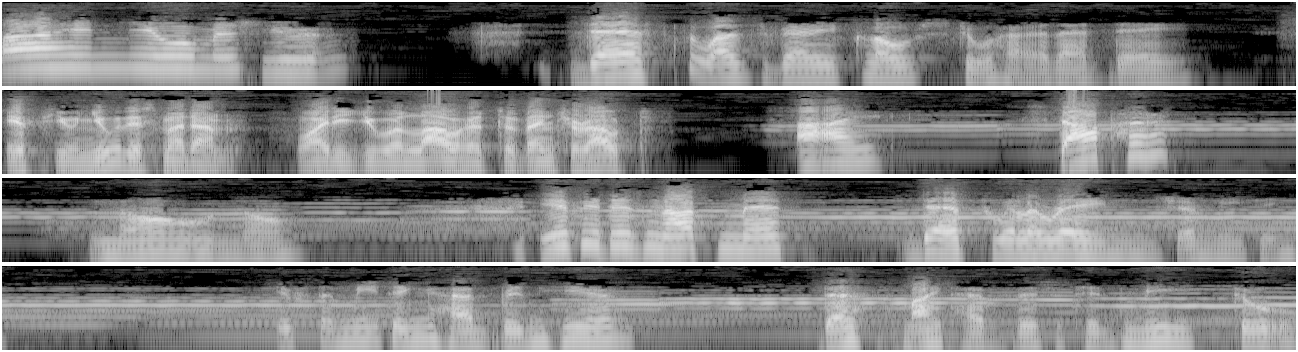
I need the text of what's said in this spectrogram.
I knew, monsieur. Death was very close to her that day. If you knew this, madame, why did you allow her to venture out? I stop her? No, no. If it is not met, death will arrange a meeting. If the meeting had been here, death might have visited me too.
